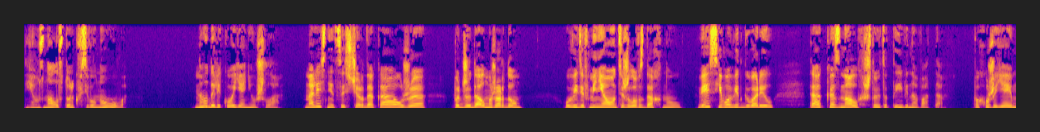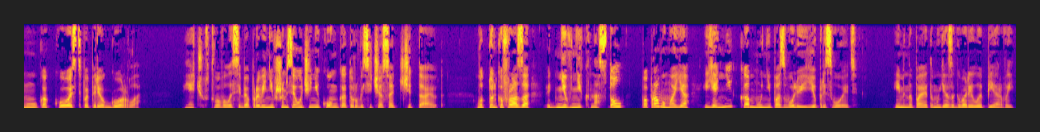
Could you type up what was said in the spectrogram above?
Я узнала столько всего нового — но далеко я не ушла. На лестнице с чердака уже поджидал мажордом. Увидев меня, он тяжело вздохнул. Весь его вид говорил, так и знал, что это ты виновата. Похоже, я ему как кость поперек горла. Я чувствовала себя провинившимся учеником, которого сейчас отчитают. Вот только фраза «дневник на стол» по праву моя, и я никому не позволю ее присвоить. Именно поэтому я заговорила первой,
